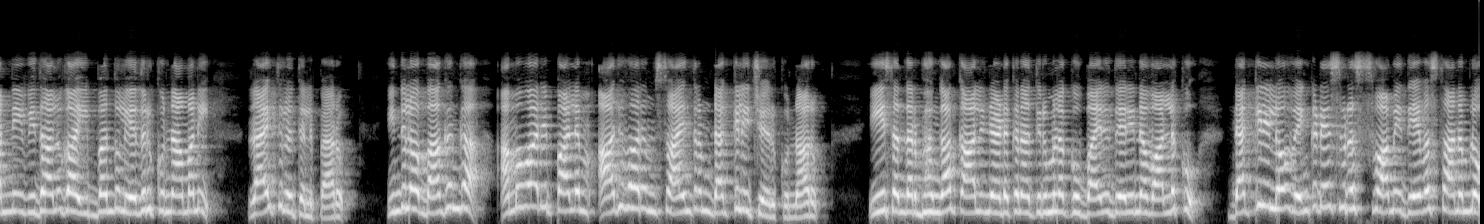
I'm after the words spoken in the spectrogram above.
అన్ని విధాలుగా ఇబ్బందులు ఎదుర్కొన్నామని రైతులు తెలిపారు. ఇందులో భాగంగా అమ్మవారిపాలెం ఆదివారం సాయంత్రం డక్కిలి చేరుకున్నారు. ఈ సందర్భంగా కాలినడకన తిరుమలకు బయలుదేరిన వాళ్ళకు డక్కిలిలో వెంకటేశ్వర స్వామి దేవస్థానంలో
